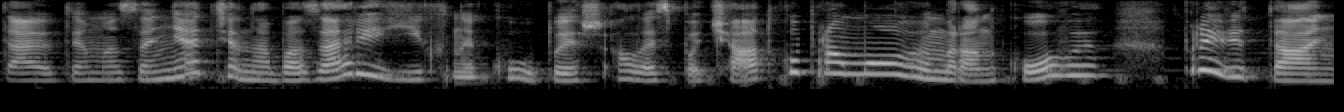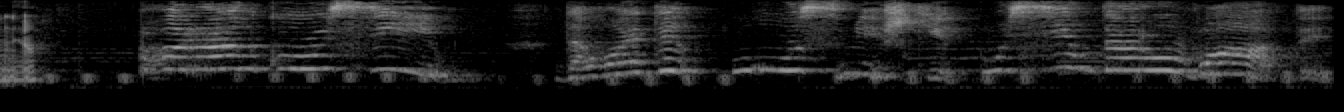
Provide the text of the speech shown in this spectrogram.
Вітаю, тема заняття на базарі їх не купиш, але спочатку промовимо ранкове привітання. ранку усім. Давайте усмішки усім дарувати.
